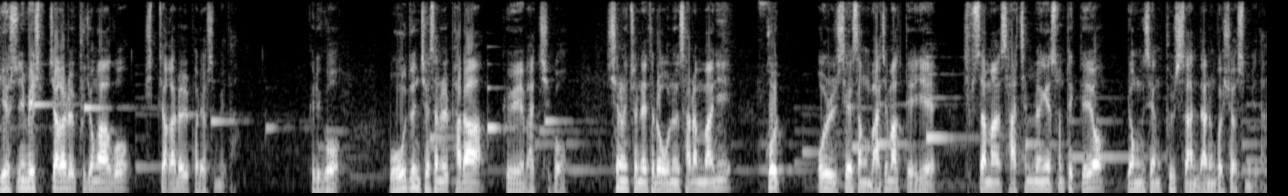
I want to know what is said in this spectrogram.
예수님의 십자가를 부정하고 십자가를 버렸습니다. 그리고 모든 재산을 팔아 교회에 바치고 신앙촌에 들어오는 사람만이 곧 올 세상 마지막 때에 14만 4천 명에 선택되어 영생 불사한다는 것이었습니다.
